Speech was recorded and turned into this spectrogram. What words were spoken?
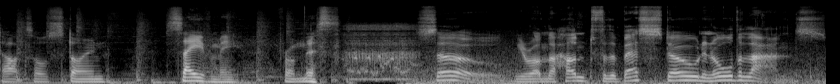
Dark Souls stone? Save me from this. So, you're on the hunt for the best stone in all the lands.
